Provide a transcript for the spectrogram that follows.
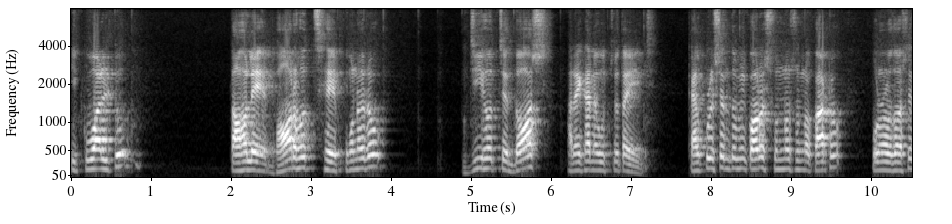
ইকুয়াল টু তাহলে ভর হচ্ছে পনেরো জি হচ্ছে দশ, আর এখানে উচ্চতা এইচ ক্যালকুলেশন তুমি করো, শূন্য শূন্য কাটো, পনেরো দশে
